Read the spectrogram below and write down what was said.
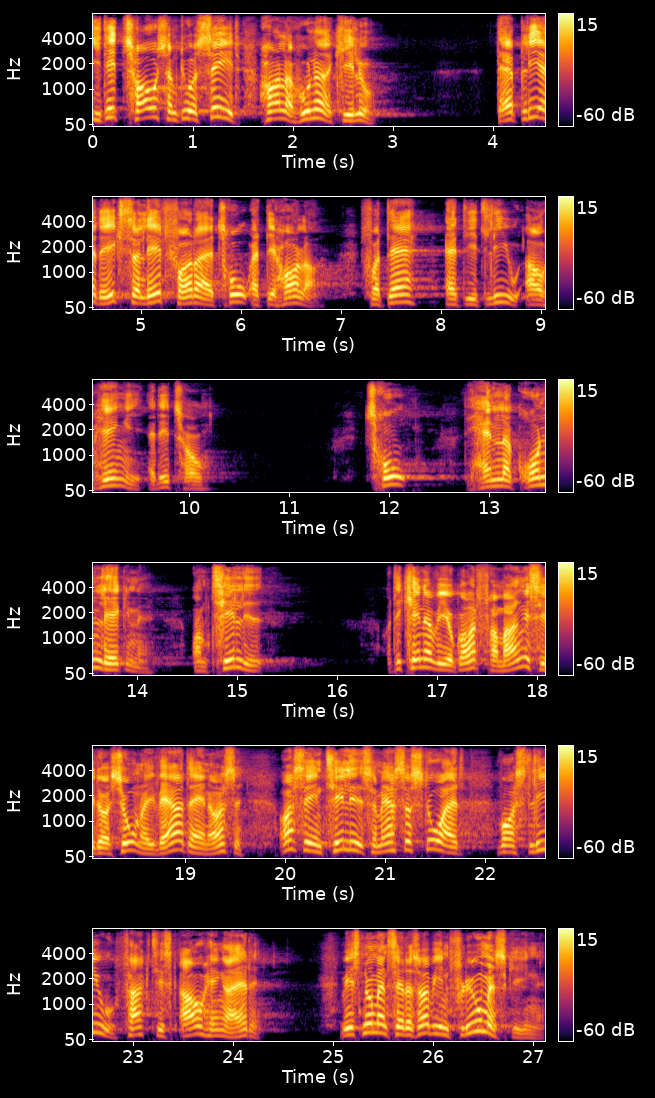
i det tog, som du har set, holder 100 kilo der bliver det ikke så let for dig at tro, at det holder, for da er dit liv afhængig af det tog. Tro, det handler grundlæggende om tillid. Og det kender vi jo godt fra mange situationer i hverdagen også. Også en tillid, som er så stor, at vores liv faktisk afhænger af det. Hvis nu man sætter sig op i en flyvemaskine,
